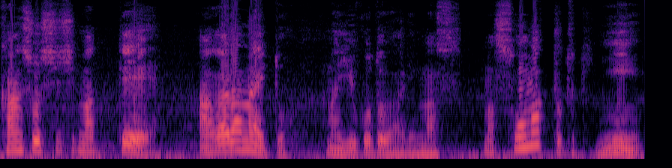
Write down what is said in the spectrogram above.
干渉してしまって上がらないと、まいうことがあります。まあ、そうなった時に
